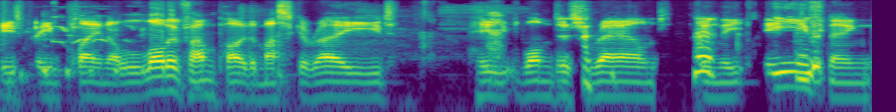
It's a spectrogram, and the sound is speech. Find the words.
He's been playing a lot of Vampire the Masquerade. He wanders around in the evening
